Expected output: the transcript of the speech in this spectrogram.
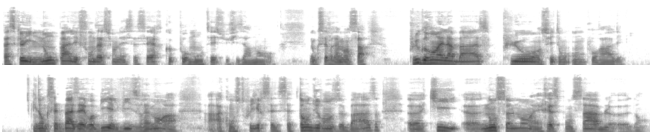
parce qu'ils n'ont pas les fondations nécessaires que pour monter suffisamment haut. Donc c'est vraiment ça. Plus grand est la base, plus haut ensuite on, pourra aller. Et donc cette base aérobie, elle vise vraiment à, construire cette, endurance de base euh, qui euh, non seulement est responsable euh, dans,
